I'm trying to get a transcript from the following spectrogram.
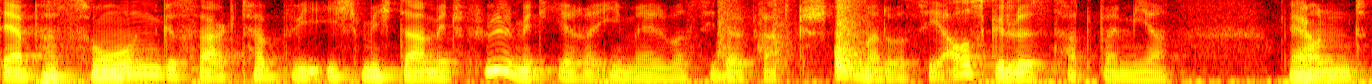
der Person gesagt habe, wie ich mich damit fühle mit ihrer E-Mail, was sie da gerade geschrieben hat, was sie ausgelöst hat bei mir. Ja. Und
